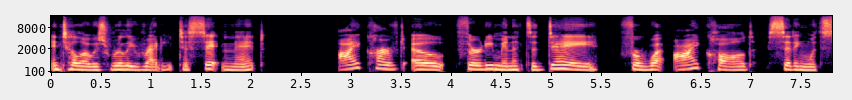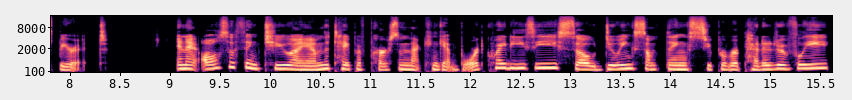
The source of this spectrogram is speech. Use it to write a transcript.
until I was really ready to sit in it, I carved out 30 minutes a day for what I called sitting with spirit. And I also think, too, I am the type of person that can get bored quite easy. So, doing something super repetitively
